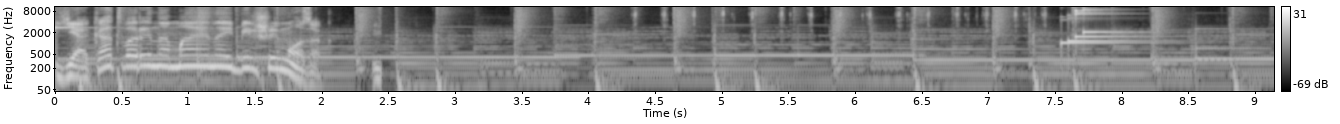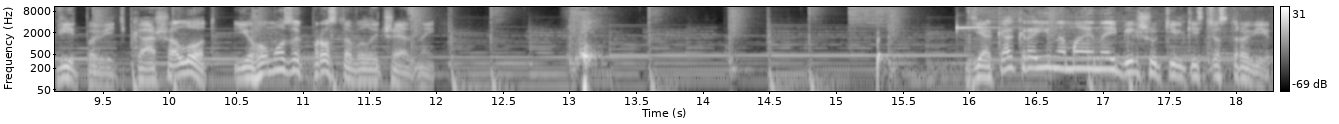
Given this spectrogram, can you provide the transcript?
Яка тварина має найбільший мозок? Відповідь кашалот. Його мозок просто величезний. Яка країна має найбільшу кількість островів?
